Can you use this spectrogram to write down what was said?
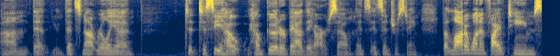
um, that that's not really a to, to see how, how good or bad they are. So it's it's interesting. But a lot of one and five teams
